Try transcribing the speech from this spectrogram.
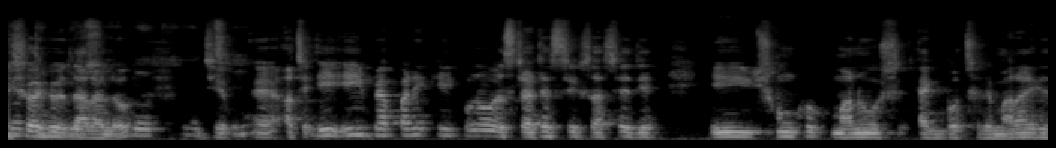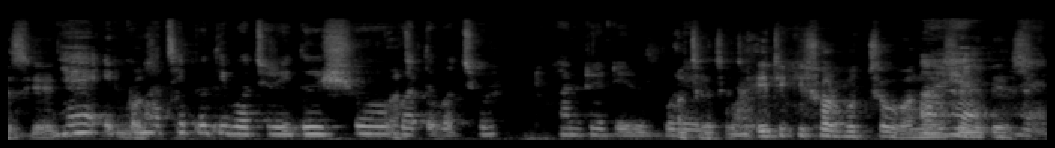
বিষয় হয়ে দাঁড়াল যে আচ্ছা এই এই ব্যাপারে কি কোনো স্ট্যাটিস্টিক্স আছে যে এই সংখ্যক মানুষ এক বছরে মারা গেছে? হ্যাঁ এরকম আছে প্রতি বছরই দুইশো আচ্ছা। গত বছর হান্ড্রেড উপরে আচ্ছা আচ্ছা। এটি কি সর্বোচ্চ বাংলাদেশের ইতিহাসে? হ্যাঁ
